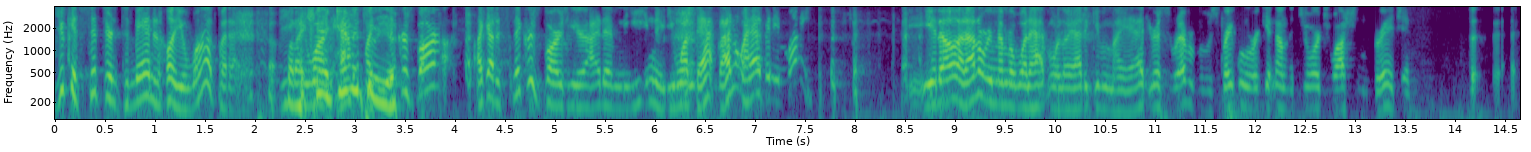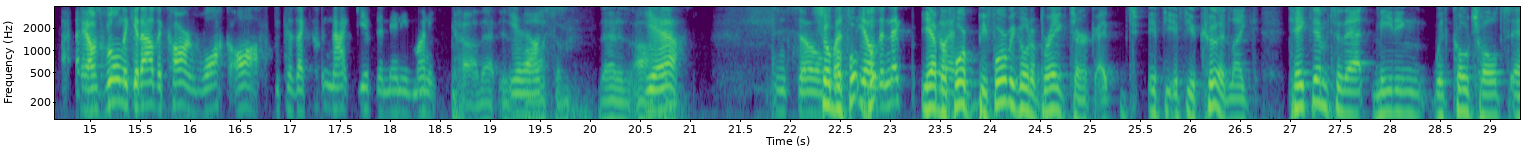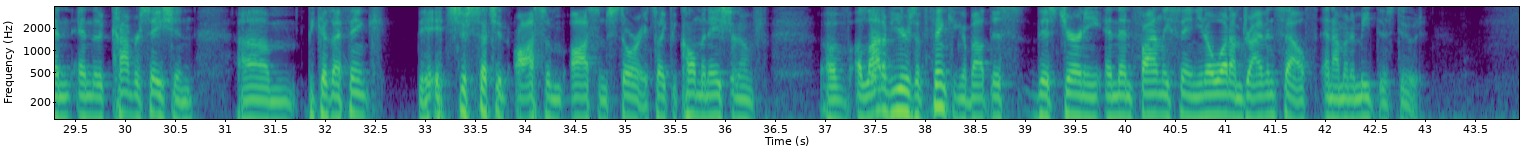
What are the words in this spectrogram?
you can sit there and demand it all you want, but, I, uh, do But I can't give it to you." Snickers bar. I got a Snickers bars here. I haven't eaten. it. You want that? But I don't have any money. You know, and I don't remember what happened when I had to give him my address or whatever. But it was right when we were getting on the George Washington Bridge, and the, I was willing to get out of the car and walk off because I could not give them any money. Oh, that is You know, awesome. That is awesome. Yeah. And so, So but, before- you know, the next Yeah, go ahead. before before we go to break, Turk, I, if you- if you could, like, take them to that meeting with Coach Holtz and and the conversation, um, because I think it's just such an awesome awesome story. It's like the culmination of of a lot of years of thinking about this this journey, and then finally saying, you know what, I'm driving south, and I'm going to meet this dude.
